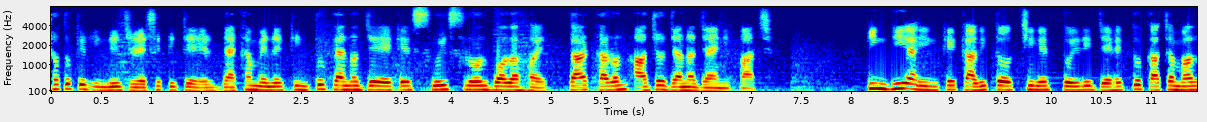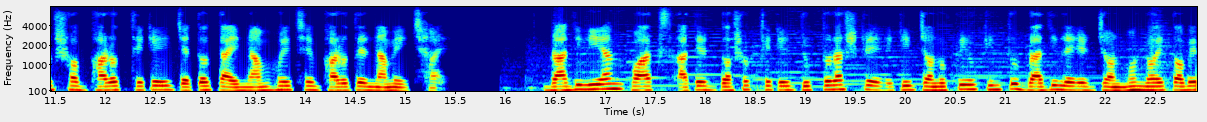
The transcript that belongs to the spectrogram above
শতকের ইংরেজ রেসিপিতে এর দেখা মেলে। কিন্তু কেন যে একে সুইস রোল বলা হয়, তার কারণ আজও জানা যায়নি পাঁচ। ইন্ডিয়া ইনকে কালিত চীনের তৈরি যেহেতু কাঁচামাল সব ভারত থেকেই যেত, তাই নাম হয়েছে ভারতের নামেই ছায়। ব্রাজিলিয়ান ওয়ার্কস আটের দশক থেকে যুক্তরাষ্ট্রে এটি জনপ্রিয় কিন্তু ব্রাজিলে এর জন্ম নয়, তবে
